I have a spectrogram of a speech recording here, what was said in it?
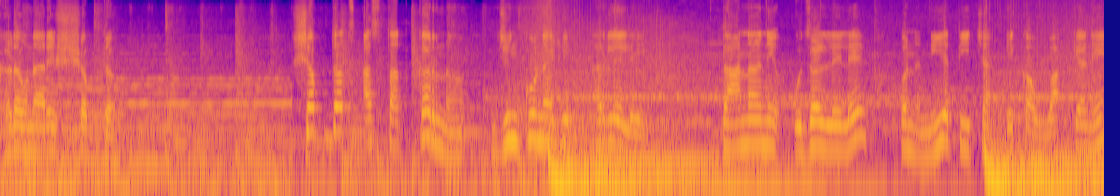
घडवणारे शब्द. शब्दच असतात कर्ण जिंकूनही हरलेले दानाने उजळलेले पण नियतीच्या एका वाक्याने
